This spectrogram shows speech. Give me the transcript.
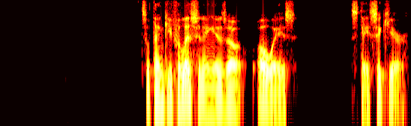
So thank you for listening. As always, stay secure.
